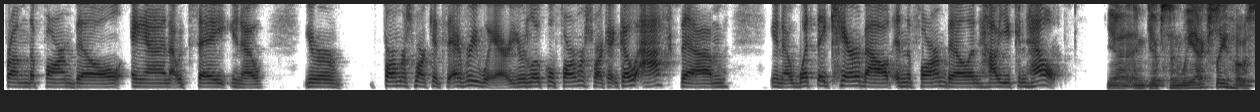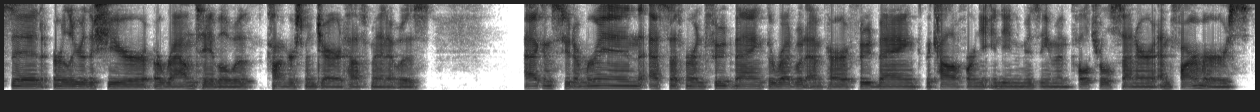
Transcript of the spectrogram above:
from the farm bill and i would say you know your farmers markets everywhere your local farmers market go ask them you know what they care about in the farm bill and how you can help yeah and gibson we actually hosted earlier this year a roundtable with congressman jared huffman it was Institute of Marin, the SF Marin Food Bank, the Redwood Empire Food Bank, the California Indian Museum and Cultural Center, and farmers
